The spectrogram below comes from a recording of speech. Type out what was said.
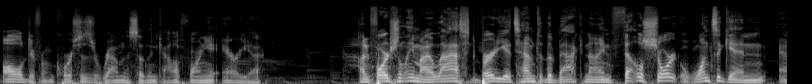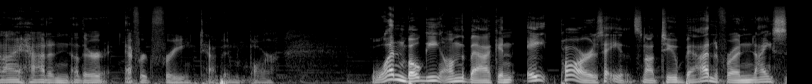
all different courses around the Southern California area. Unfortunately, my last birdie attempt at the back nine fell short once again, and I had another effort free tap in par. One bogey on the back and eight pars. Hey, that's not too bad for a nice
